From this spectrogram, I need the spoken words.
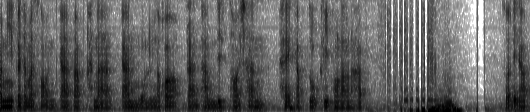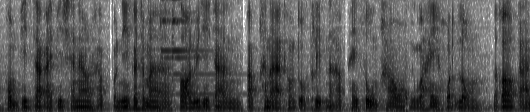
วันนี้ก็จะมาสอนการปรับขนาดการหมุน แล้วก็การทำ distortion ให้กับตัวคลิปของเรานะครับ สวัสดีครับ ผมพิชจาก IP Channel นะครับ วันนี้ก็จะมาสอนวิธีการปรับขนาดของตัวคลิปนะครับ ให้ซูมเข้าหรือว่าให้หดลง แล้วก็การ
